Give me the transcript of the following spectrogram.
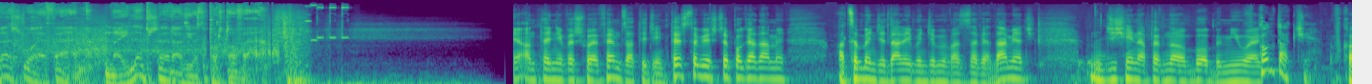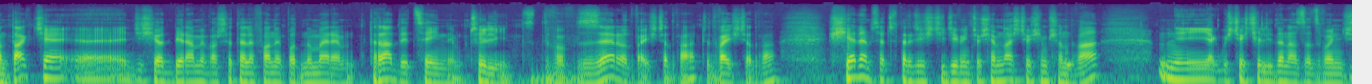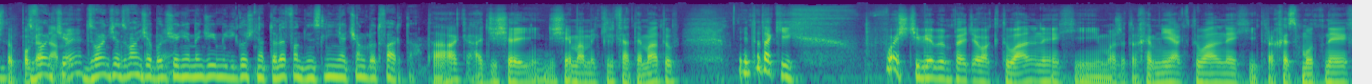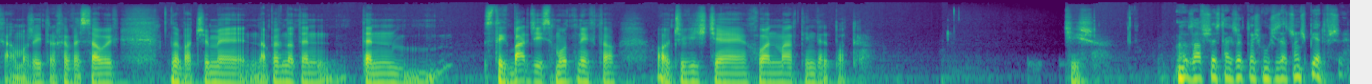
Weszło FM. Najlepsze radio sportowe. Antenie weszło FM za tydzień też sobie jeszcze pogadamy. A co będzie dalej, będziemy was zawiadamiać. Dzisiaj na pewno byłoby miłe W kontakcie. w kontakcie. E, Dzisiaj odbieramy wasze telefony pod numerem tradycyjnym, czyli z dwa- 022 czy 22 749 18 82. I Jakbyście chcieli do nas zadzwonić, to pogadamy. Dzwońcie, dzwońcie, dzwońcie, bo dzisiaj nie będziemy mieli gości na telefon, więc linia ciągle otwarta. Tak, a dzisiaj, dzisiaj mamy kilka tematów i to takich właściwie bym powiedział aktualnych i może trochę mniej aktualnych i trochę smutnych, a może i trochę wesołych. Zobaczymy. Na pewno ten, ten z tych bardziej smutnych to oczywiście Juan Martin del Potro. Cisza. No zawsze jest tak, że ktoś musi zacząć pierwszy.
